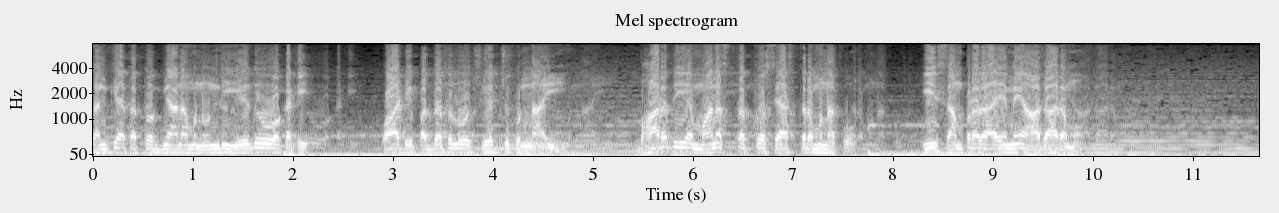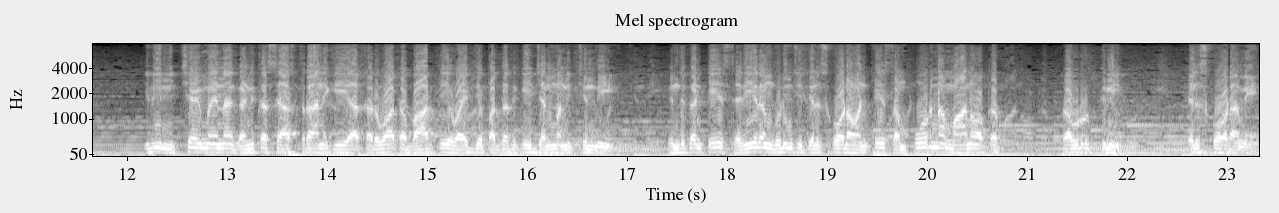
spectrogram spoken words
సంఖ్యా తత్వజ్ఞానము నుండి ఏదో ఒకటి వాటి పద్ధతిలో చేర్చుకున్నాయి. భారతీయ మనస్తత్వ శాస్త్రమునకు ఈ సంప్రదాయమే ఆధారము. ఇది నిశ్చయమైన గణిత శాస్త్రానికి ఆ తరువాత భారతీయ వైద్య పద్ధతికి జన్మనిచ్చింది. ఎందుకంటే శరీరం గురించి తెలుసుకోవడం అంటే సంపూర్ణ మానవ ప్రవృత్తిని తెలుసుకోవడమే.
